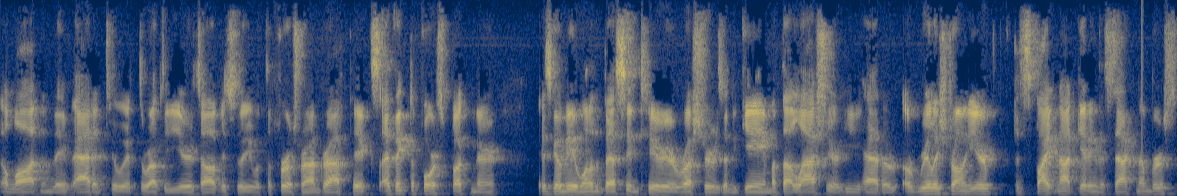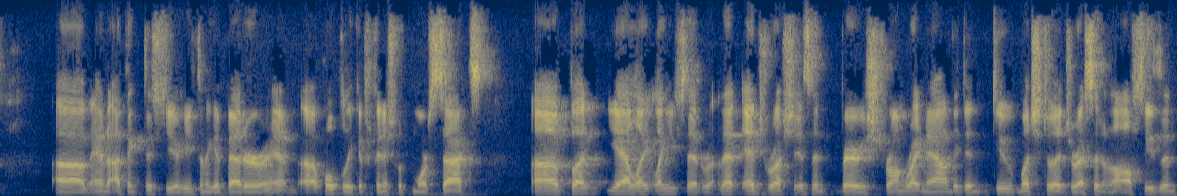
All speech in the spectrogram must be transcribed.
a lot, and they've added to it throughout the years, obviously, with the first round draft picks. I think DeForest Buckner is going to be one of the best interior rushers in the game. I thought last year he had a, a really strong year despite not getting the sack numbers. Um, and I think this year he's going to get better and uh, hopefully could finish with more sacks. Uh, but yeah, like like you said, that edge rush isn't very strong right now. They didn't do much to address it in the offseason.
